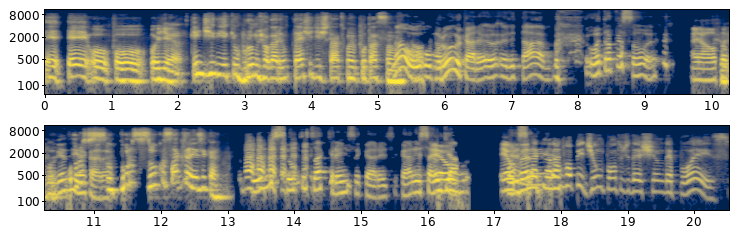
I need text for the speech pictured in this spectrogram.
É, é, ô, ô, ô, Jean, quem diria que o Bruno jogaria um teste de status com reputação? Não, o, o Bruno, cara, ele tá outra pessoa. É a alta burguesia, puro, cara. Puro suco sacrense, cara. Puro suco sacrense, cara. Esse cara, ele saiu eu, de... Eu, vendo aquela... eu vou pedir um ponto de destino depois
